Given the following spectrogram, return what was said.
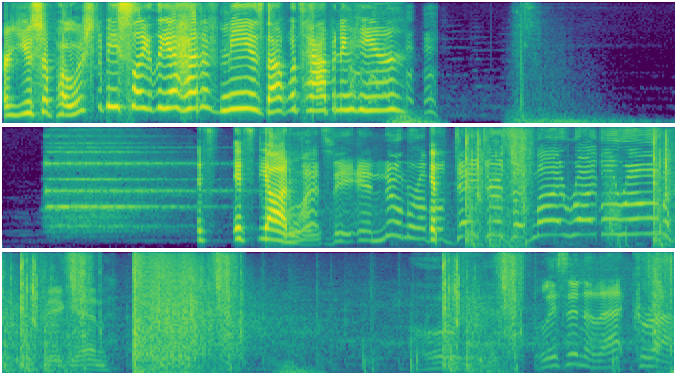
Are you supposed to be slightly ahead of me? Is that what's happening here? It's it's the odd Let ones. the innumerable dangers of my rival room begin. Oh, yeah. Listen to that crowd.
